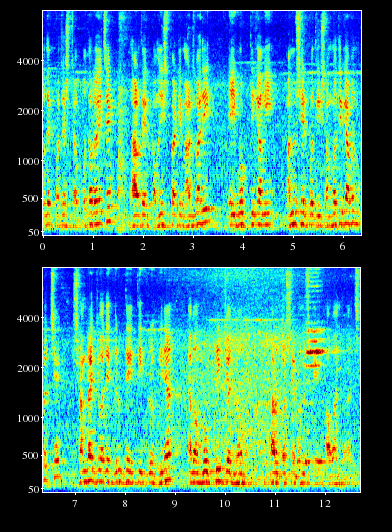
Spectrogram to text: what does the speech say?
ওদের প্রচেষ্টা অব্যাহত রয়েছে। ভারতের কমিউনিস্ট পার্টি মার্ক্সবাদী এই মুক্তিগামী মানুষের প্রতি সংহতি জ্ঞাপন করছে। সাম্রাজ্যবাদের বিরুদ্ধে তীব্র ঘৃণা এবং মুক্তির জন্য ভারতবর্ষের মানুষকে আহ্বান জানাচ্ছে।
